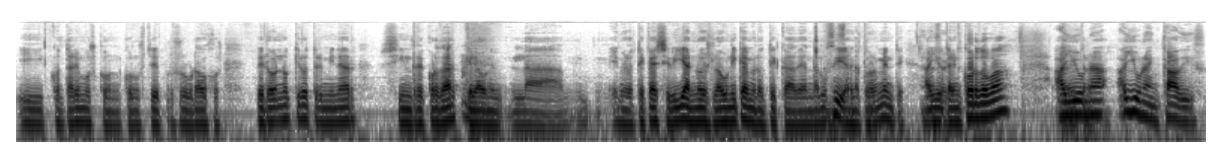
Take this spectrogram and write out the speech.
y contaremos con, usted, profesor Braujos. Pero no quiero terminar sin recordar que la, hemeroteca de Sevilla no es la única hemeroteca de Andalucía, naturalmente. Hay otra en Córdoba. Hay, una, hay una en Cádiz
